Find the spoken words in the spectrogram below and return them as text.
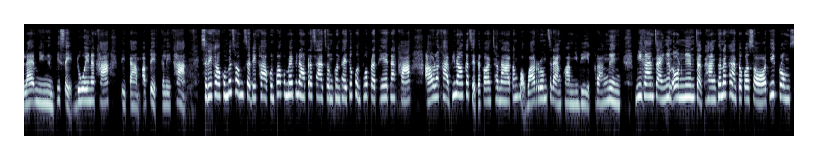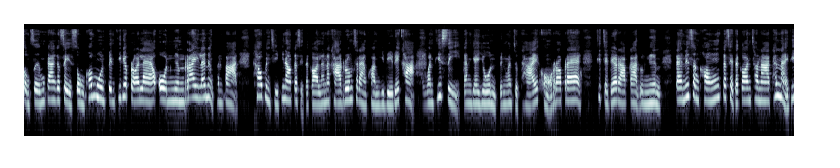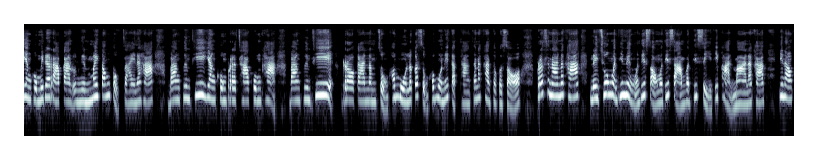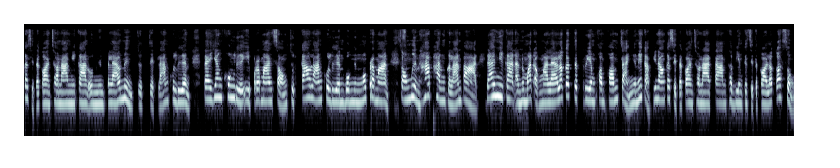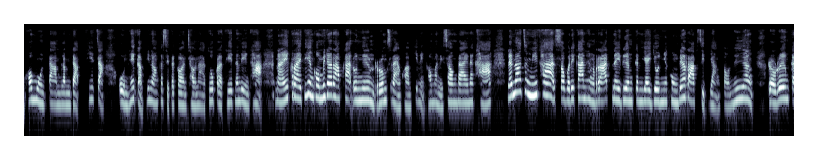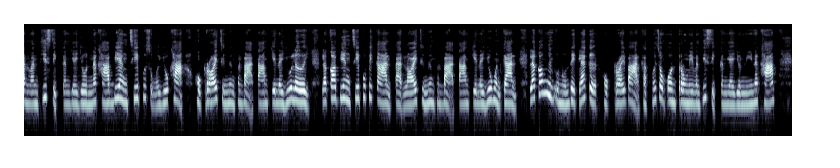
และมีเงินพิเศษด้วยนะคะ ติดตามอัปเดตกันเลยค่ะสวัสดีค่ะคุณผู้ชมสวัสดีค่ะคุณพ่อคุณแม่พี่น้องประชาชนคนไทยทุกคนทั่วประเทศนะคะ เอาละค่ะพี่น้องเกษตรกรชาวนาต้องบอกว่าร่วมแสดงความยินดีอีกครั้งหนึ่งมีการจ่ายเงินโอนเงินจากทางธนาคารตกสที่กรมส่งเสริมการเกษตรส่งข้อมูลเป็นที่เรียบร้อยแล้วโอนเงินไร่ละ 1,000 บาท เข้าบัญชีพี่น้องเกษตรกรแล้วนะคะ ร่วมแสดงความยินดีด้วยค่ะ วันที่ 4 กันยายนเป็นวันสุดท้ายของรอบแรกที่จะได้รับการโอนเงิน แต่ในส่วนของเกษตรกรชาวนาท่านไหนที่ยังคงไม่ได้รับการโอนเงินไม่ต้องตกใจนะคะ บางพื้นที่ยังคงประชาคมค่ะ บางพื้นที่รอการนำส่งข้อมูลแล้วก็ส่งข้อมูลให้กับทางธนาคารทกส เพราะฉะนั้นนะคะ ในช่วงวันที่ 1 วันที่ 2 วันที่ 3 วันที่ 4 ที่ผ่านมานะคะ พี่น้องเกษตรกรชาวนามีการโอนเงินไปแล้ว 1.7 ล้านครัวเรือน แต่ยังคงเหลืออีกประมาณ 2.9 ล้านครัวเรือน วงเงินงบประมาณ 25,000 กว่าล้านบาท ได้มีการอนุมัติออกมาแล้วแล้วก็จะเตรียมความพร้อมจ่ายเงินให้กับพี่น้องเกษตรกรชาวนาตามทะเบียนเกษตรกร แล้วก็ส่งข้อมูลตามลำดับที่จะโอนให้กับพี่น้องเกษตรกรชาวนาทั่วประเทศนั่นเองค่ะ ไหนใครที่ยังคงไม่ได้รับการโอนเงิน ร่วมแสดงความคิดเห็นเข้ามาในช่องได้นะคะ และนอกจากนี้ค่ะ สวัสดิการแห่งรัฐในเดือนกันยายนยังคงได้รับสิทธิ์อย่างต่อเนื่อง เราเริ่มกันวันที่ 10 กันยายนนะคะ เบี้ยงชีพผู้สูงอายุค่ะ 600ถึง1,000 บาทตามเกณฑ์อายุเลย แล้วก็เบี้ยงชีพผู้พิการ 800ถึง1,000 บาทตามเกณฑ์อายุเหมือนกันแล้วก็เงินอุดหนุนเด็กแรกเกิด 600 บาทค่ะคุณผู้ชมโอนตรงในวันที่ 10 กันยายนนี้นะคะ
